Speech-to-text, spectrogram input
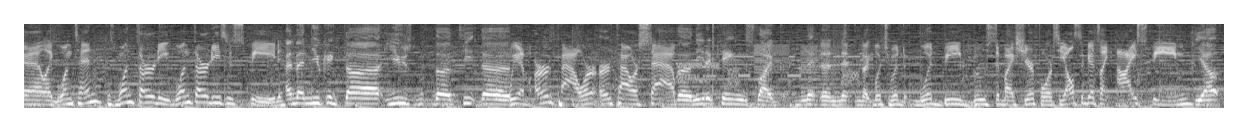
Uh, like 110? Because 130, 130 is his speed. And then you could uh, use the t- the We have Earth Power, Earth Power Stab, the Nidoking's like, like which would would be boosted by Sheer Force. He also gets like Ice Beam. Yep,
